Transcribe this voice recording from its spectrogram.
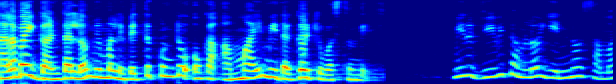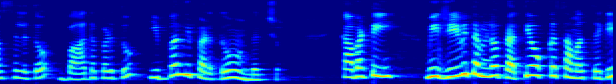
నలభై గంటల్లో మిమ్మల్ని వెతుక్కుంటూ ఒక అమ్మాయి మీ దగ్గరికి వస్తుంది. మీరు జీవితంలో ఎన్నో సమస్యలతో బాధపడుతూ ఇబ్బంది పడుతూ ఉండొచ్చు. కాబట్టి మీ జీవితంలో ప్రతి ఒక్క సమస్యకి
